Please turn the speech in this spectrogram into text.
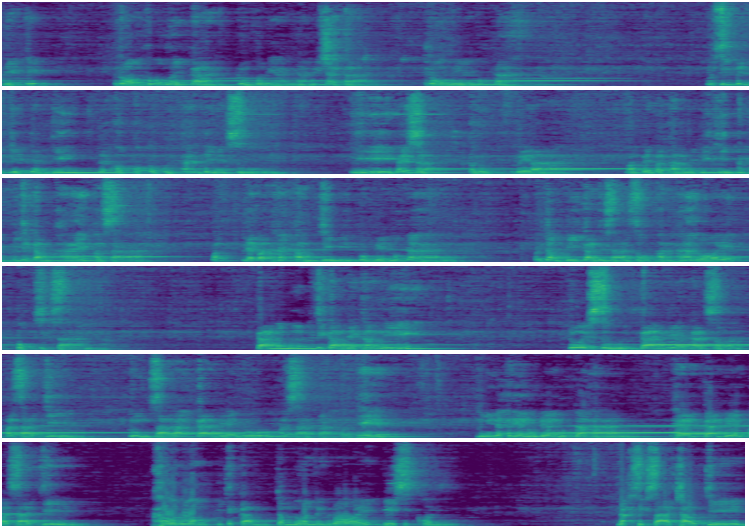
เดชฤทธิ์รองผู้อำนวยการกลุ่มบริหารงานวิชาการ โรงเรียนมุกดาหารรู้สึกเป็นเกียรติอย่างยิ่ง และขอขอบพระคุณท่านเป็นอย่างสูง ที่ได้สละกรุเวลามาเป็นประธานในพิธีกิจกรรมค่ายภาษาวัและวัฒนธรรมจีนโรงเรียนมุกดาหาร ประจำปีการศึกษา 2563 การดำเนินกิจกรรมในครั้งนี้ โดยศูนย์การเรียนการสอนภาษาจีน กลุ่มสาระการเรียนรู้ภาษาต่างประเทศ มีนักเรียนโรงเรียนมุกดาหาร แผนการเรียนภาษาจีน เข้าร่วมกิจกรรมจำนวน 120 คน นักศึกษาชาวจีน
